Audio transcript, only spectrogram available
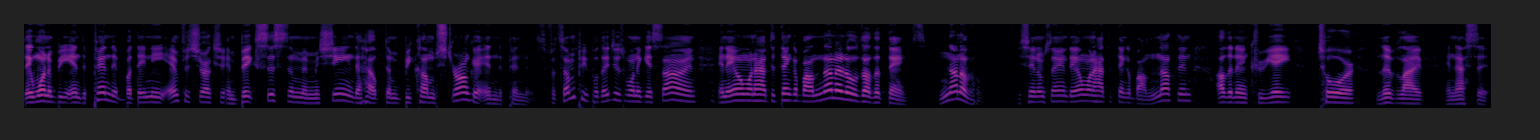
they want to be independent, but they need infrastructure and big system and machine to help them become stronger independence. For some people, they just want to get signed and they don't want to have to think about none of those other things. None of them. You see what I'm saying? They don't want to have to think about nothing other than create, tour, live life, and that's it.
